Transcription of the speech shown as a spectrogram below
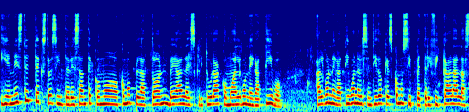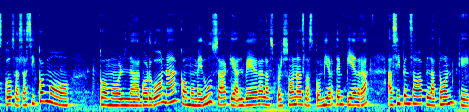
en este texto es interesante cómo, cómo, Platón ve a la escritura como algo negativo, algo negativo en el sentido que es como si petrificara las cosas, así como, como la gorgona, como Medusa, que al ver a las personas las convierte en piedra, así pensaba Platón que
